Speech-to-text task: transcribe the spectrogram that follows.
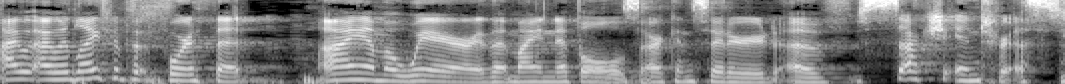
I, I would like to put forth that I am aware that my nipples are considered of such interest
